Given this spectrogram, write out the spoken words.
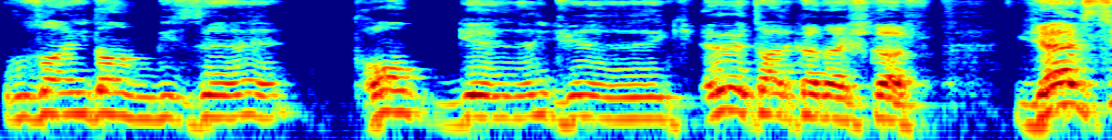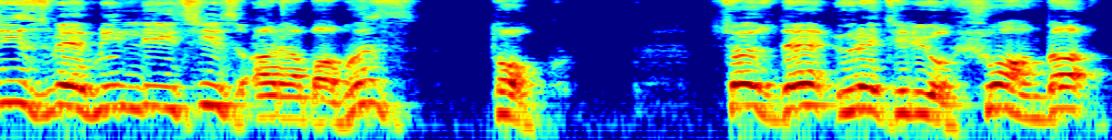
uzaydan bize tok gelecek. Evet arkadaşlar, yersiz ve millisiz arabamız tok. Sözde üretiliyor. Şu anda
